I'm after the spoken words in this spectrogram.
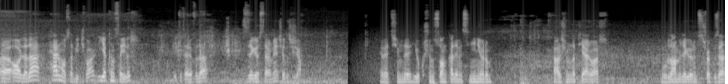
e, orada da Hermosa Beach var. Yakın sayılır. İki tarafı da size göstermeye çalışacağım. Evet şimdi yokuşun son kademesini iniyorum. Karşımda Pierre var. Buradan bile görüntüsü çok güzel.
